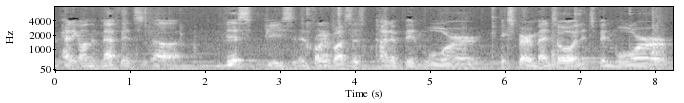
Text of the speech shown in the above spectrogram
depending on the methods, uh, this piece in front of us has kind of been more experimental and it's been more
